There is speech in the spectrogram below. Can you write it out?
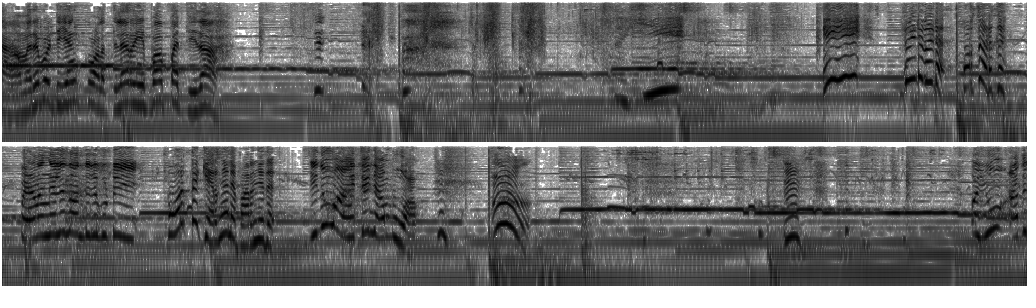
താമര പൊട്ടിക്കാൻ കുളത്തിലിറങ്ങിയപ്പോ പറ്റിയതാ. വേണ്ട വേണ്ട വേണമെങ്കിലും നന്ദിനി കുട്ടി. പുറത്തേക്ക് ഇറങ്ങാനാ പറഞ്ഞത്. ഇത് വാങ്ങിച്ചാ ഞാൻ പോവാം. ഉം. അയ്യോ അത്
